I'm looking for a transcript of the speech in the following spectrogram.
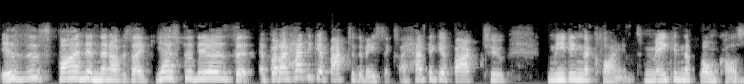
is this fun? And then I was like, yes, it is. But I had to get back to the basics. I had to get back to meeting the clients, making the phone calls,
